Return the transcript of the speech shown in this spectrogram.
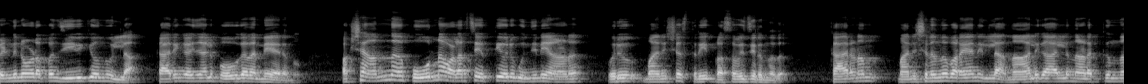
പെണ്ണിനോടൊപ്പം ജീവിക്കുകയൊന്നുമില്ല കാര്യം കഴിഞ്ഞാൽ പോവുക തന്നെയായിരുന്നു. പക്ഷെ അന്ന് പൂർണ വളർച്ച എത്തിയ ഒരു കുഞ്ഞിനെയാണ് ഒരു മനുഷ്യ സ്ത്രീ പ്രസവിച്ചിരുന്നത്. കാരണം മനുഷ്യനെന്ന് പറയാനില്ല നാല് കാലിൽ നടക്കുന്ന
